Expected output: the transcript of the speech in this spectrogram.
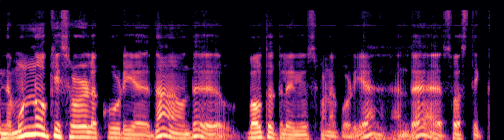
இந்த முன்னோக்கி சுழலக்கூடியது தான் வந்து பௌத்தத்தில் யூஸ் பண்ணக்கூடிய அந்த ஸ்வஸ்திக்.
